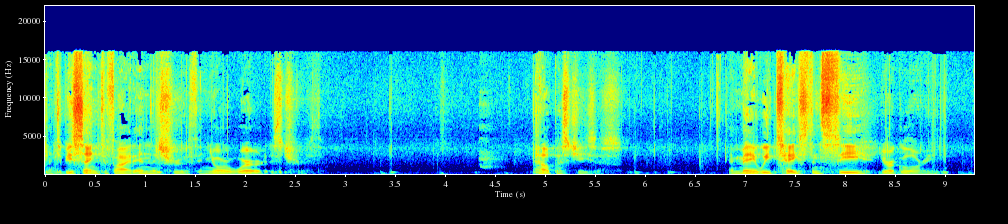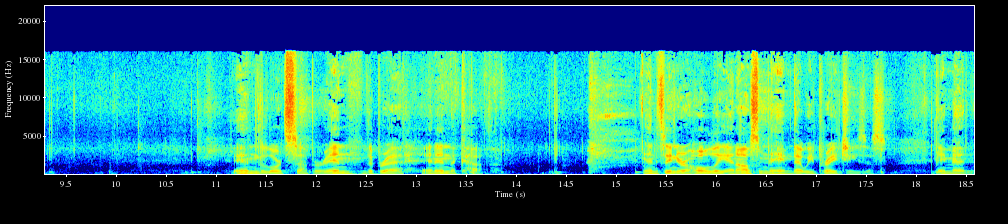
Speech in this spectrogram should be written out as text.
and to be sanctified in the truth? And your word is truth. Help us, Jesus. And may we taste and see your glory in the Lord's Supper, in the bread, and in the cup. And it's in your holy and awesome name that we pray, Jesus. Amen.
